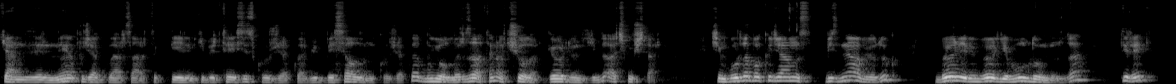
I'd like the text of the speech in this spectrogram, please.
kendileri ne yapacaklarsa artık diyelim ki bir tesis kuracaklar, bir besi alanı kuracaklar. Bu yolları zaten açıyorlar. Gördüğünüz gibi de açmışlar. Şimdi burada bakacağımız biz ne yapıyorduk? Böyle bir bölge bulduğumuzda direkt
